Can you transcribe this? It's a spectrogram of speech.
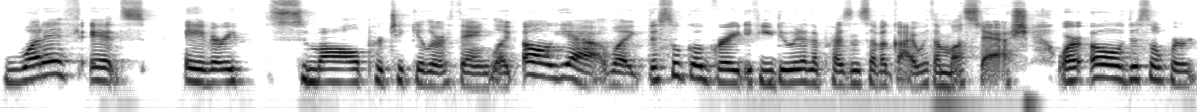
what if it's a very small particular thing like oh yeah like this will go great if you do it in the presence of a guy with a mustache or oh this will work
